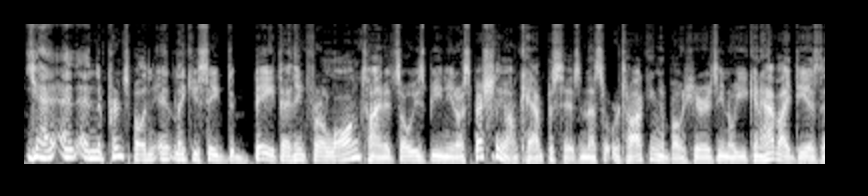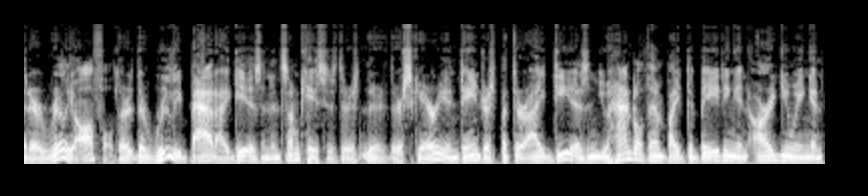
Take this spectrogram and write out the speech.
Yeah and, and the principle and, and, like you say debate i think for a long time it's always been you know especially on campuses and that's what we're talking about here is you know you can have ideas that are really awful. They're they're really bad ideas and in some cases they're they're, they're scary and dangerous but they're ideas and you handle them by debating and arguing and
